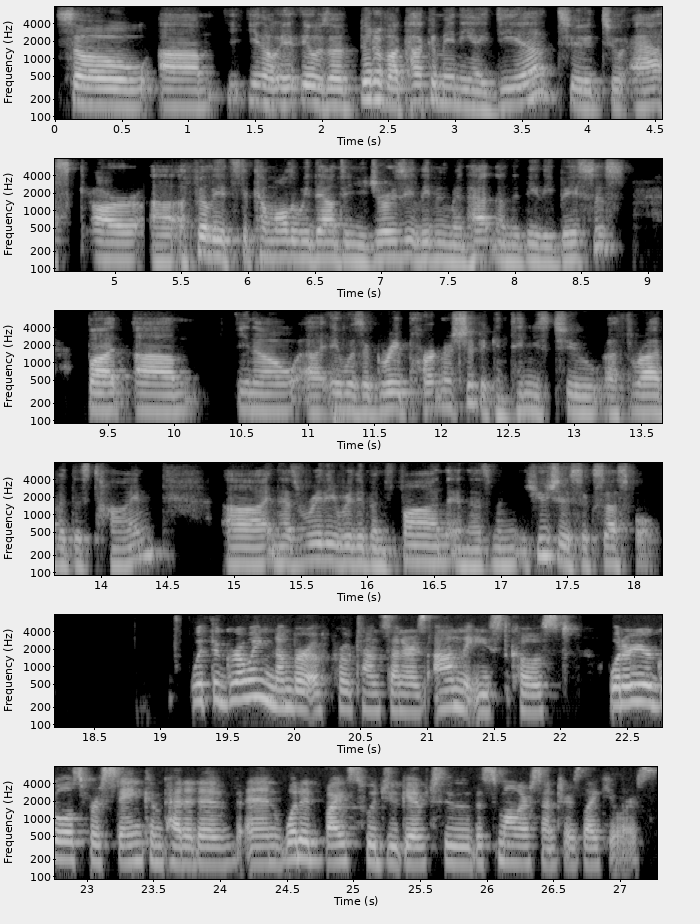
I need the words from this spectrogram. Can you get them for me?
So um, you know it, it, was a bit of a cockamamie idea to to ask our uh, affiliates to come all the way down to New Jersey, leaving Manhattan on a daily basis. But um, you know uh, it was a great partnership. It continues to uh, thrive at this time uh, and has really, really been fun and has been hugely successful. With the growing number of proton centers on the East Coast, what are your goals for staying competitive and what advice would you give to the smaller centers like yours?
